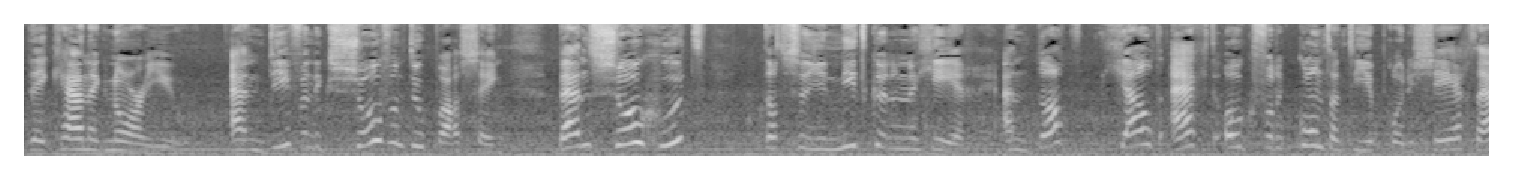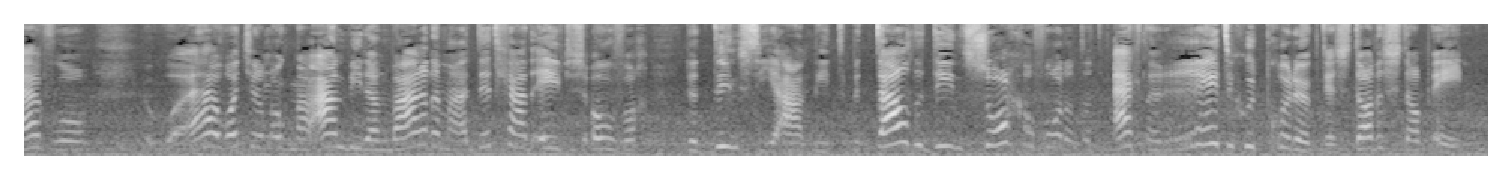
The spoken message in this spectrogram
they can ignore you. En die vind ik zo van toepassing. Ben zo goed dat ze je niet kunnen negeren. En dat geldt echt ook voor de content die je produceert. Hè, voor hè, wat je dan ook maar aanbiedt aan waarde. Maar dit gaat eventjes over de dienst die je aanbiedt. Betaal de dienst. Zorg ervoor dat het echt een rete goed product is. Dat is stap 1.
